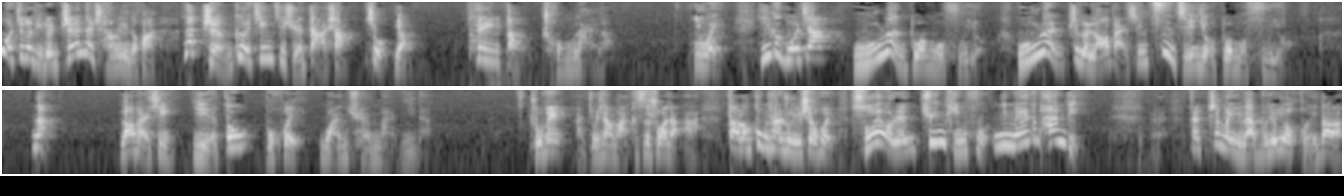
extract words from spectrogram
果这个理论真的成立的话，那整个经济学大厦就要推倒重来了。因为一个国家无论多么富有，无论这个老百姓自己有多么富有，那老百姓也都不会完全满意的。除非啊，就像马克思说的啊，到了共产主义社会，所有人均贫富，你没得攀比。但这么一来，不就又回到了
